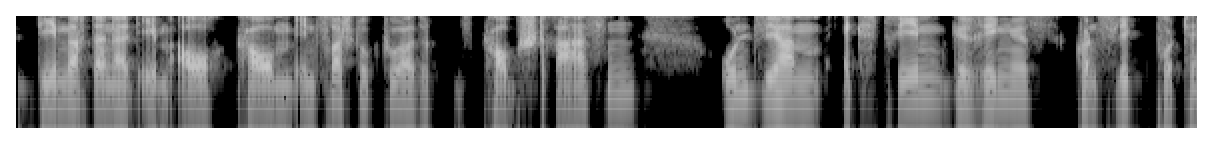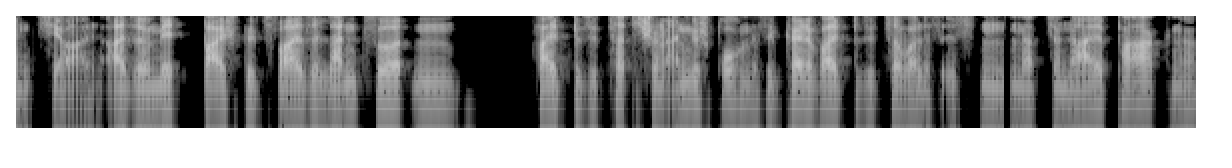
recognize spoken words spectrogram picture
demnach dann halt eben auch kaum Infrastruktur, also kaum Straßen. Und wir haben extrem geringes Konfliktpotenzial. Also mit beispielsweise Landwirten, Waldbesitzer hatte ich schon angesprochen, das sind keine Waldbesitzer, weil es ist ein Nationalpark. Ne?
